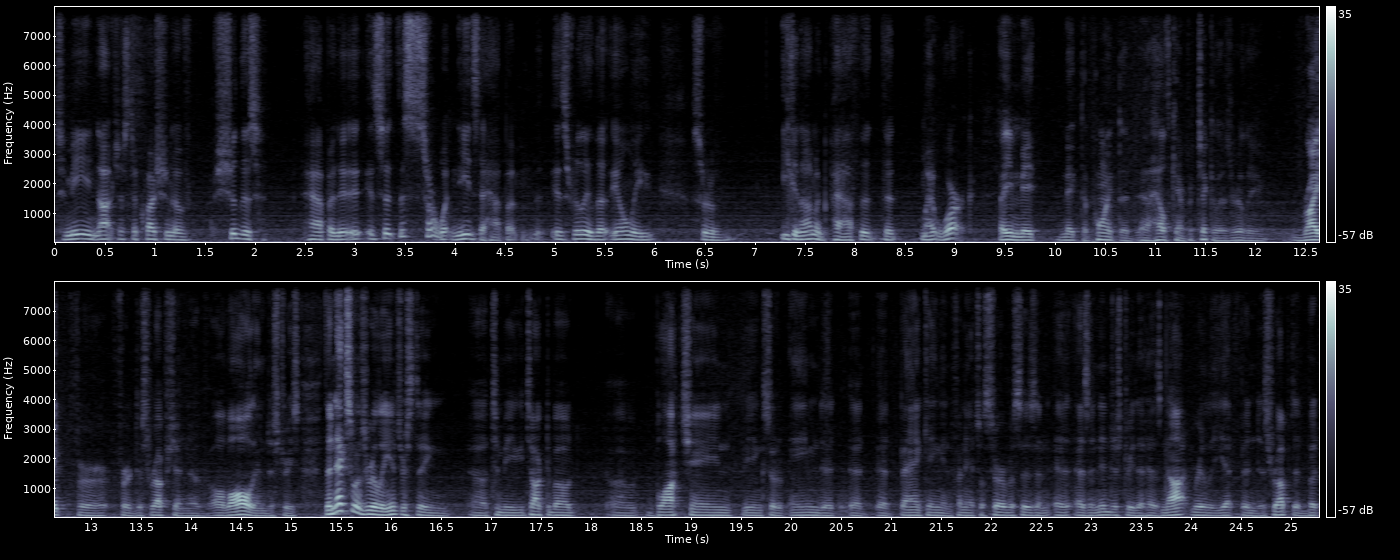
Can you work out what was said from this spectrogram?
to me, not just a question of should this happen, it, it's a, this is sort of what needs to happen. It's really the, the only sort of economic path that, that might work. Well, You make, make the point that uh, healthcare in particular is really ripe for, for disruption of, of all industries. The next one's really interesting uh, to me. You talked about Uh, blockchain being sort of aimed at, at, at banking and financial services and as an industry that has not really yet been disrupted. But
